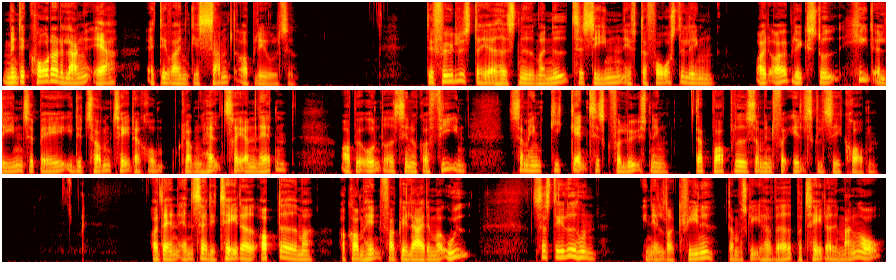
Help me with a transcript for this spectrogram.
men det korte og det lange er, at det var en gesamt oplevelse. Det føltes, da jeg havde snedet mig ned til scenen efter forestillingen, og et øjeblik stod helt alene tilbage i det tomme teaterrum klokken halv tre om natten og beundrede scenografien som en gigantisk forløsning, der boblede som en forelskelse i kroppen. Og da en ansat i teateret opdagede mig og kom hen for at gelejte mig ud, så stillede hun, en ældre kvinde, der måske har været på teateret i mange år,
